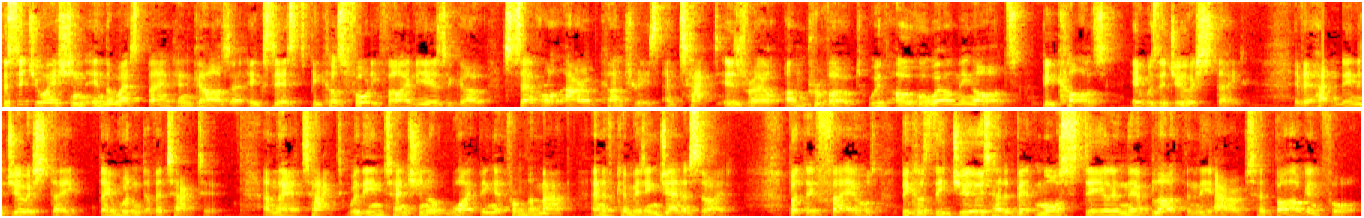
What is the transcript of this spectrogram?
The situation in the West Bank and Gaza exists because 45 years ago, several Arab countries attacked Israel unprovoked with overwhelming odds because it was a Jewish state. If it hadn't been a Jewish state, they wouldn't have attacked it. And they attacked with the intention of wiping it from the map and of committing genocide. But they failed because the Jews had a bit more steel in their blood than the Arabs had bargained for.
